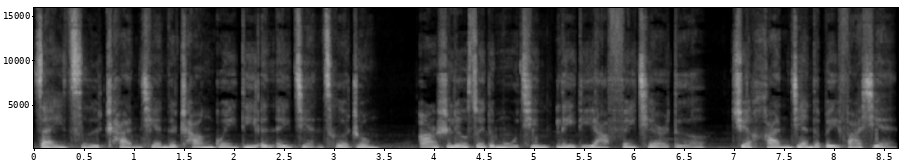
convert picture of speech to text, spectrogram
在一次产前的常规 DNA 检测中，二十六岁的母亲莉迪亚·菲切尔德却罕见地被发现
